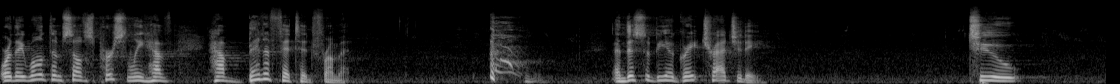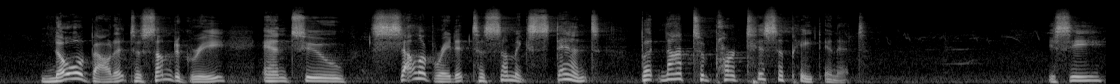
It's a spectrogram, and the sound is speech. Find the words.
or they won't themselves personally have, have benefited from it. and this would be a great tragedy. To know about it to some degree and to celebrate it to some extent, but not to participate in it. You see,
